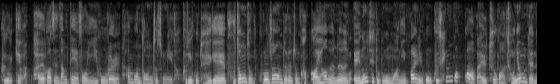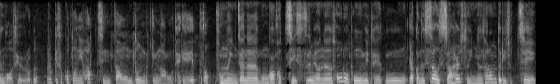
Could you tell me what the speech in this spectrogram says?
그리고 이렇게 확 밝아진 상태에서 2호를 한 번 더 얹어줍니다. 그리고 되게 부정적인 그런 사람들은 좀 가까이 하면은 에너지도 너무 많이 빨리고 그 생각과 말투가 전염되는 거 아세요, 여러분? 이렇게 섞었더니 확 진짜 웜톤 느낌 나고 되게 예쁘죠? 저는 이제는 뭔가 같이 있으면은 서로 도움이 되고 약간 으쌰으쌰 할 수 있는 사람들이 좋지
